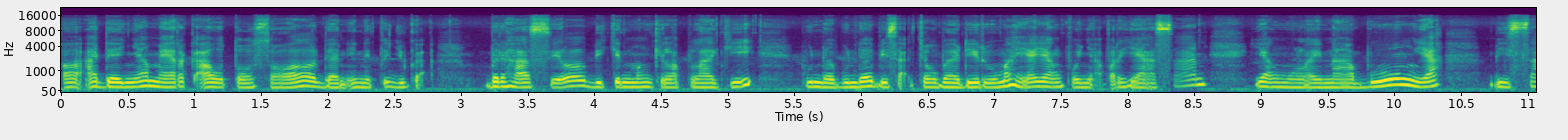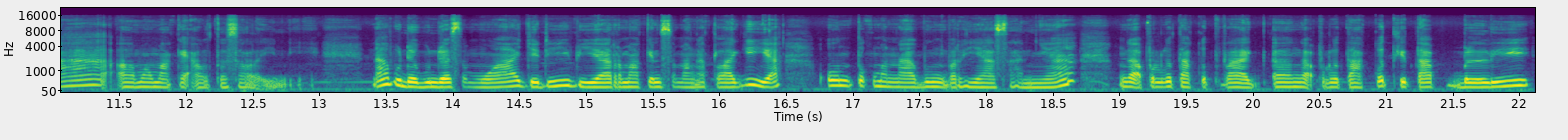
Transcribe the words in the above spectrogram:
uh, adanya merek Autosol dan ini tuh juga berhasil bikin mengkilap lagi. Bunda-bunda bisa coba di rumah ya yang punya perhiasan, yang mulai nabung ya, bisa uh, memakai Autosol ini. Nah, bunda-bunda semua jadi biar makin semangat lagi ya untuk menabung perhiasannya, nggak perlu takut uh, nggak perlu takut kita beli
